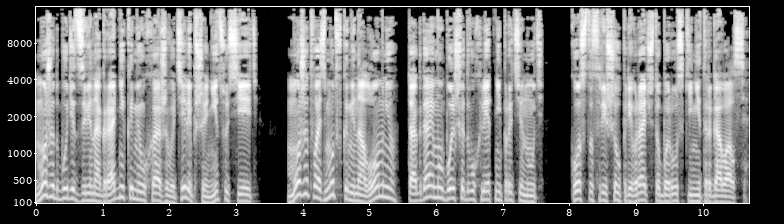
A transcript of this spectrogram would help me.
может будет за виноградниками ухаживать или пшеницу сеять, может возьмут в каменоломню, тогда ему больше двух лет не протянуть». Костас решил приврать, чтобы русский не торговался.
